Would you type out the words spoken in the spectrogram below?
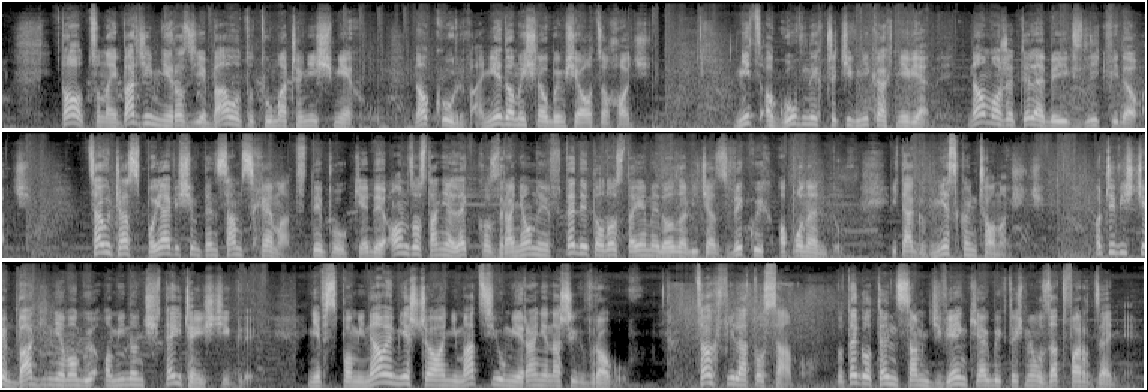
To, co najbardziej mnie rozjebało, to tłumaczenie śmiechu. No kurwa, nie domyślałbym się o co chodzi. Nic o głównych przeciwnikach nie wiemy. No może tyle, by ich zlikwidować. Cały czas pojawia się ten sam schemat, typu kiedy on zostanie lekko zraniony, wtedy to dostajemy do zabicia zwykłych oponentów. I tak w nieskończoność. Oczywiście bugi nie mogły ominąć tej części gry. Nie wspominałem jeszcze o animacji umierania naszych wrogów. Co chwila to samo. Do tego ten sam dźwięk, jakby ktoś miał zatwardzenie.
